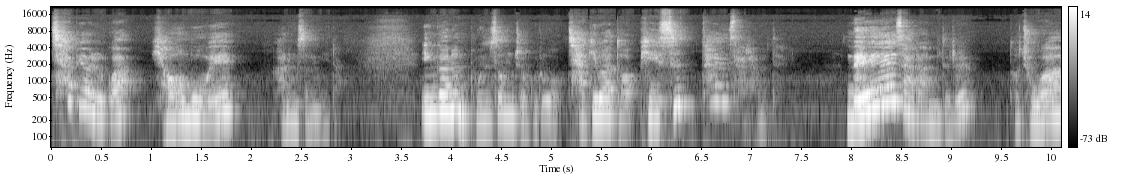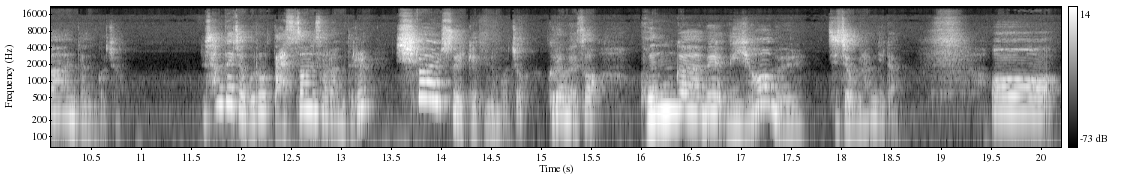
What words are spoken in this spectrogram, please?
차별과 혐오의 가능성입니다. 인간은 본성적으로 자기와 더 비슷한 사람들, 내 사람들을 더 좋아한다는 거죠. 상대적으로 낯선 사람들을 싫어할 수 있게 되는 거죠. 그러면서 공감의 위험을 지적을 합니다. 어,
